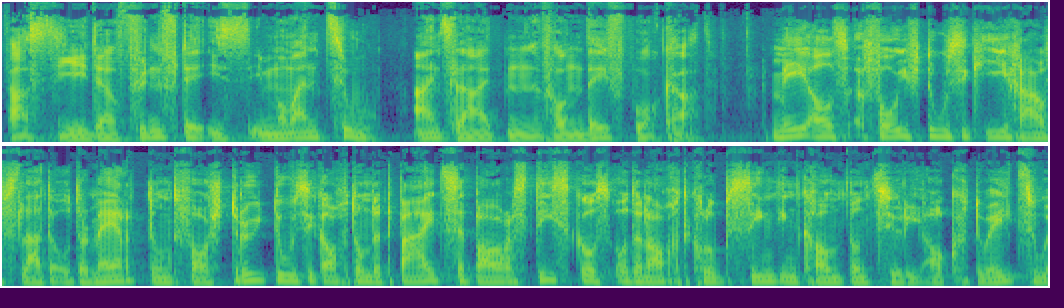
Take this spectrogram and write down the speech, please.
Fast jeder Fünfte ist im Moment zu. Einzelheiten von Dave Burkhardt. Mehr als 5000 Einkaufsläden oder Märkte und fast 3800 Beizen, Bars, Discos oder Nachtclubs sind im Kanton Zürich aktuell zu.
